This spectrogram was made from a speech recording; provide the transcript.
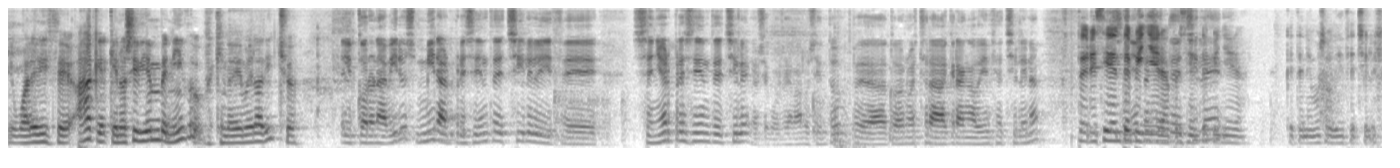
Igual le dice, ah, que, que no soy bienvenido, pues que nadie me lo ha dicho. El coronavirus mira al presidente de Chile y le dice, señor presidente de Chile, no sé cómo se llama, lo siento, pero a toda nuestra gran audiencia chilena, Presidente Señor Piñera, presidente de presidente Chile. Piñera, que tenemos audiencia chilena.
